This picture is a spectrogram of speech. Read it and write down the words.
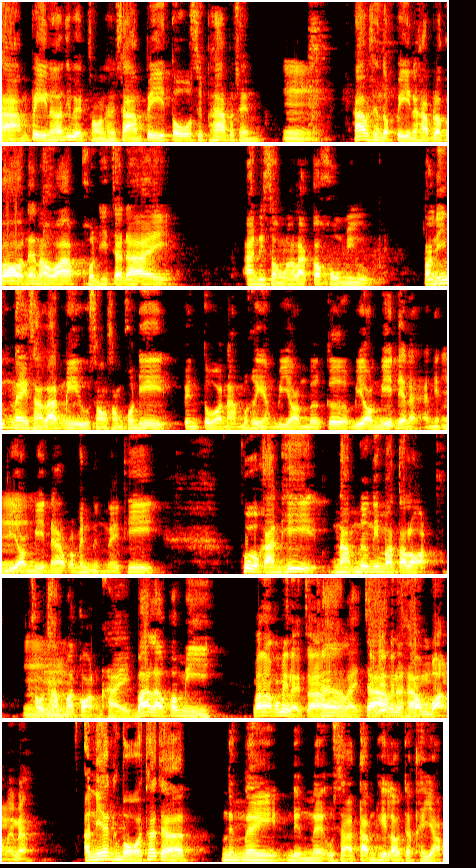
ก3ปีนะที่เบ็ดสองถึงสามปีโต15เปอร์เซ็นต์อืมห้าเปอร์เซ็นต์ต่อปีนะครับ แล้วก็แน่นอนว่าคนที่จะได้อันที่สองหลักๆ ก็คงมีอยู่ ตอนนี้ในสหรัฐมีอยู่สองสามคนที่เป็นตัวนำก็คืออย่าง Beyond Burger Beyond Meat เนี่ยแหละอันนี้อืม Beyond Meat นะครับก็เป็นหนึ่งในที่ ผู้ประกอบการที่นำเรื่องนี้มาตลอดอืมเขาทำมาก่อนใคร บ้านเราก็มีบ้านเราก็มีหลายเจ้าเออหลายเจ้าอันนี้เป็นนะครับความหวังเลยนะ อันนี้เขาบอกว่าถ้าจะหนึ่งในหนึ่งในอุตสาหกรรมที่เราจะขยับ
